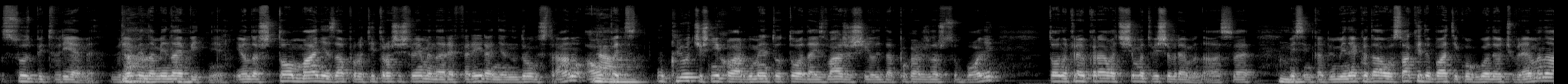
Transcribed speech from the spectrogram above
suzbiti vrijeme. Vrijeme nam je najbitnije. I onda što manje zapravo ti trošiš vrijeme na referiranje na drugu stranu, a opet uključiš njihov argument u to da izvažeš ili da pokažeš zašto su bolji, to na kraju krajeva ćeš imati više vremena, a sve, Mhm. mislim, kad bi mi neko dao u svaki debati koliko god hoću vremena,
